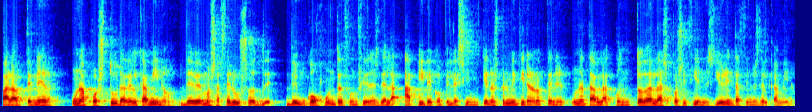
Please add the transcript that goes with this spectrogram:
Para obtener una postura del camino debemos hacer uso de, un conjunto de funciones de la API de CopilotSim que nos permitirán obtener una tabla con todas las posiciones y orientaciones del camino,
